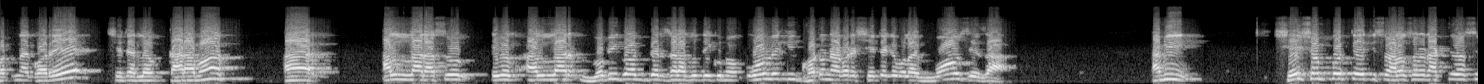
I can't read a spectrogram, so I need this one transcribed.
ঘটনা করে সেটা হলো কারামত। আর আল্লাহ রাসুল এবং আল্লাহর নবীগণদের যারা যদি কোনো অলৌকিক ঘটনা করে সেটাকে বলা হয় মজেজা। আমি সেই সম্পর্কে কিছু আলোচনা রাখতে পারছি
